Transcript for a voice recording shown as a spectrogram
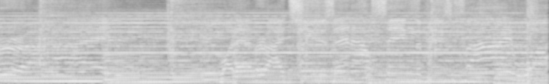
whatever I, whatever I choose, and I'll sing the blues if I want.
